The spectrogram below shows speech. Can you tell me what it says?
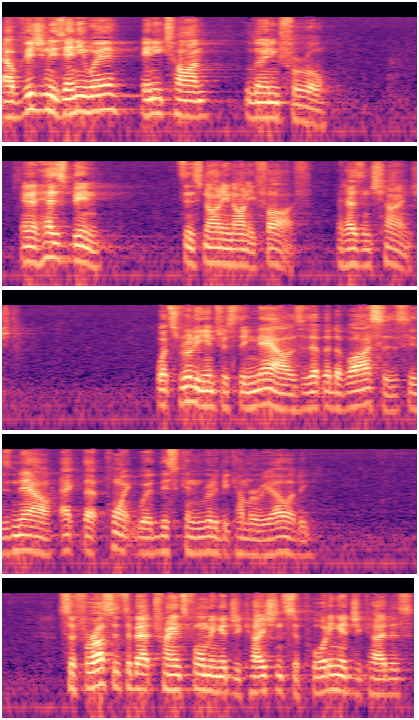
Our vision is anywhere, anytime, learning for all. And it has been since 1995. It hasn't changed. What's really interesting now is that the devices is now at that point where this can really become a reality. So for us it's about transforming education, supporting educators,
